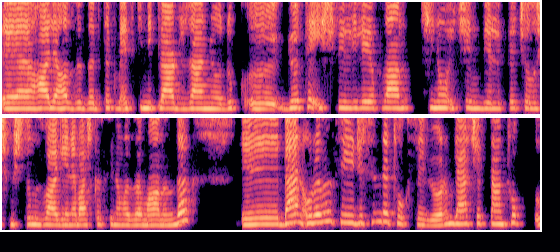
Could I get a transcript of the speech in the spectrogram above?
e, hali hazırda bir takım etkinlikler düzenliyorduk. E, Göte işbirliğiyle yapılan kino için birlikte çalışmışlığımız var gene başka sinema zamanında. E, ben oranın seyircisini de çok seviyorum. Gerçekten çok e,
